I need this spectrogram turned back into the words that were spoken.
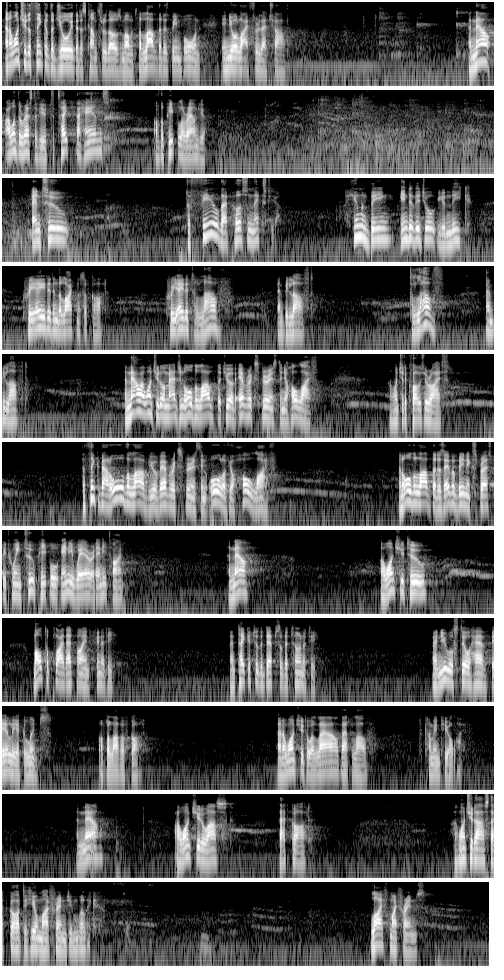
And I want you to think of the joy that has come through those moments, the love that has been born in your life through that child. And now I want the rest of you to take the hands of the people around you. And to, to feel that person next to you. A human being, individual, unique, created in the likeness of God, created to love and be loved. To love and be loved. And now I want you to imagine all the love that you have ever experienced in your whole life. I want you to close your eyes. To think about all the love you have ever experienced in all of your whole life. And all the love that has ever been expressed between two people anywhere at any time. And now, I want you to Multiply that by infinity and take it to the depths of eternity. And you will still have barely a glimpse of the love of God. And I want you to allow that love to come into your life. And now, I want you to ask that God. I want you to ask that God to heal my friend Jim Willick. Life, my friends,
